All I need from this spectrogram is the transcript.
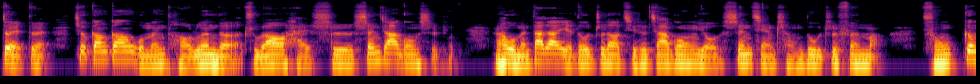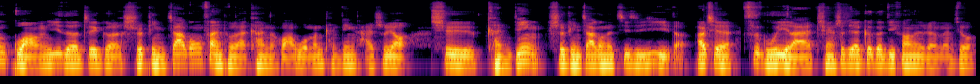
对对，就刚刚我们讨论的主要还是深加工食品，然后我们大家也都知道，其实加工有深浅程度之分嘛。从更广义的这个食品加工范畴来看的话，我们肯定还是要去肯定食品加工的积极意义的。而且自古以来，全世界各个地方的人们就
